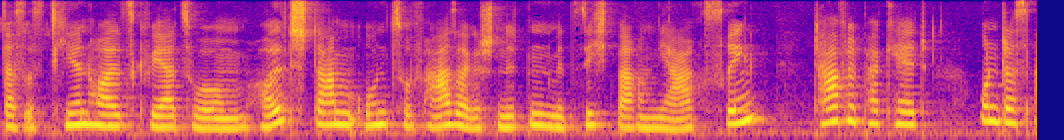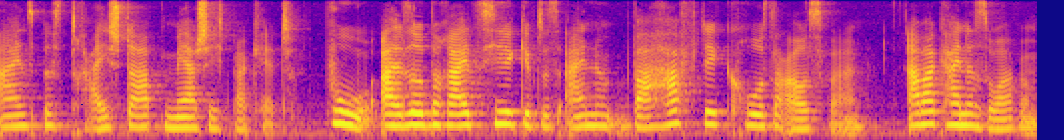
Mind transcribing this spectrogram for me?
das ist Tierenholz quer zum Holzstamm und zur Faser geschnitten mit sichtbarem Jahresring, Tafelparkett und das 1 bis 3 Stab Mehrschichtparkett. Puh, also bereits hier gibt es eine wahrhaftig große Auswahl. Aber keine Sorge.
